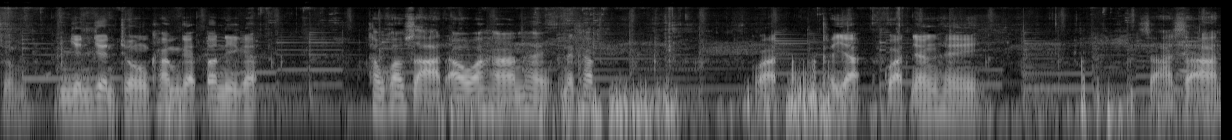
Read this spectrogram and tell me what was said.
ช่วงเย็นเย็นช่วงค่ำก็ตอนนี้ก็ทำความสะอาดเอาอาหารให้นะครับ กวาดขยะกวาดยังให้สะอาดสะอาด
